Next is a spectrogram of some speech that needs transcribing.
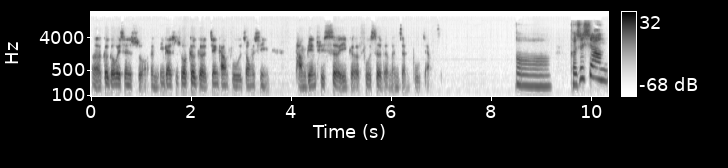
呃各个卫生所，嗯，应该是说各个健康服务中心旁边去设一个附设的门诊部这样子。哦，可是像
